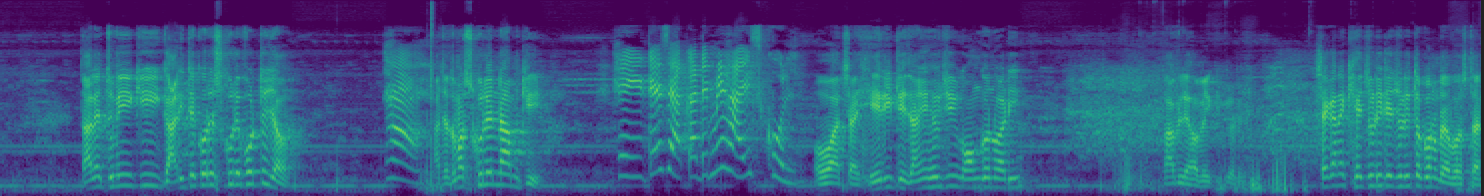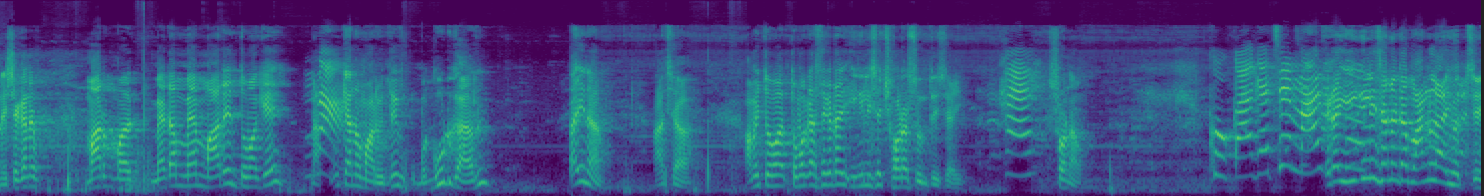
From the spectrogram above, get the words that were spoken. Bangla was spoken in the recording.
তাহলে তুমি কি গাড়িতে করে স্কুলে পড়তে যাও? হ্যাঁ। আচ্ছা তোমার স্কুলের নাম কি? হেরিটেজ একাডেমি হাই স্কুল ও আচ্ছা হেরিটেজ আমি ভেবেছি অঙ্গনওয়াড়ি। ভাবলে হবে কি করে? সেখানে খেচুড়ি টেচুড়ি তো কোনো ব্যবস্থা নেই। সেখানে মার ম্যাডাম ম্যাম মারেন তোমাকে? না। তুমি কেন মারবে? তুমি গুড গার্ল তাই না? আচ্ছা আমি তোমার তোমার কাছ থেকে একটা ইংলিশে ছড়া শুনতে চাই। হ্যাঁ। শোনাও। খোকা গেছে মাছ এটা ইংলিশ আর এটা বাংলায় হচ্ছে।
